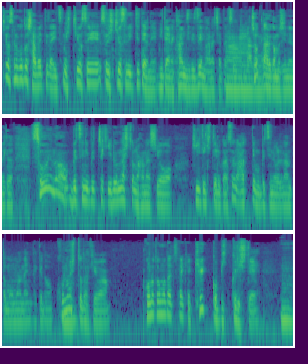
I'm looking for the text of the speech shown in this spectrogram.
き寄せのことを喋ってたらいつも引き寄せそれ引き寄せで言ってたよねみたいな感じで全部話しちゃったりする時うんがちょっとあるかもしれないんだけどそういうのは別にぶっちゃけいろんな人の話を聞いてきてるからそういうのあっても別に俺なんとも思わないんだけどこの人だけは、この友達だけは結構びっくりしてうん。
